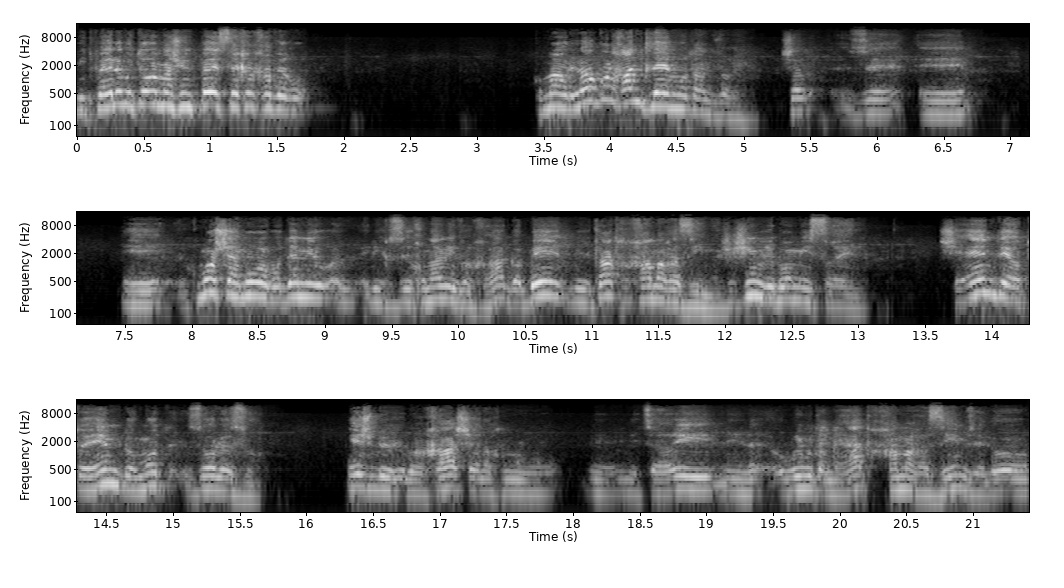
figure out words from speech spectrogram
מתפעל ומתעורר מה שמתפעל שכל חברו. כלומר, לא כל אחד מתלהב מאותם דברים. עכשיו, זה... אה, אה, כמו שאמרו רבותינו, זיכרונם לברכה, גבי ברכת חכם ארזים, השישים ריבו מישראל, שאין דעותיהם דומות זו לזו. יש ברכה שאנחנו לצערי, אומרים אותה מעט, חכם ארזים, זה לא...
